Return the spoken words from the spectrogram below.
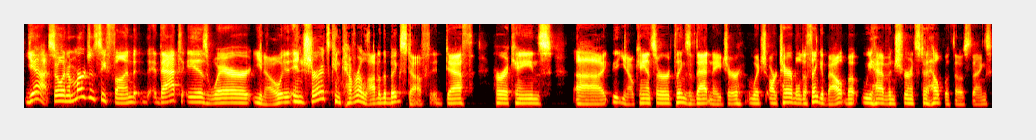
Yeah. So an emergency fund, that is where, you know, insurance can cover a lot of the big stuff death, hurricanes, uh, you know, cancer, things of that nature, which are terrible to think about, but we have insurance to help with those things.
